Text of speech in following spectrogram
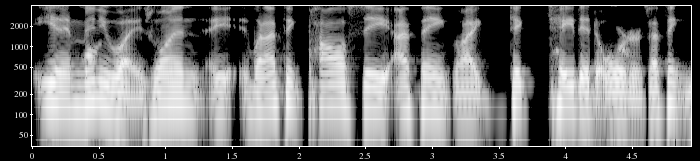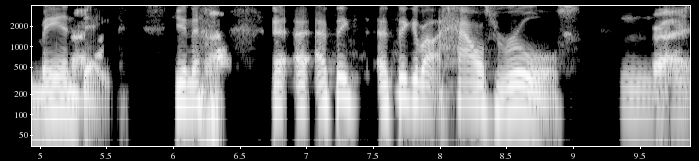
you know, in many ways. One, eh, when I think policy, I think like dictated orders. I think mandate. Right. You know, right. I, I, think I think about house rules. Right.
